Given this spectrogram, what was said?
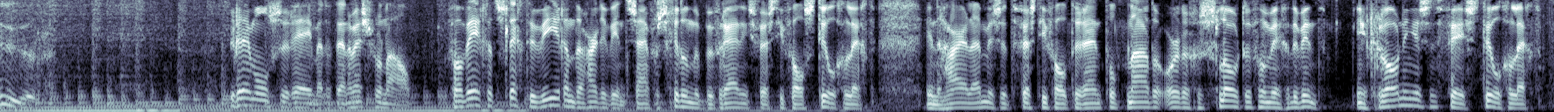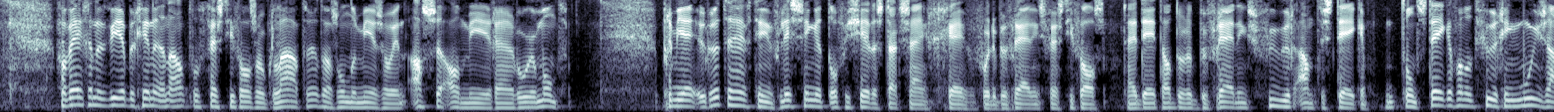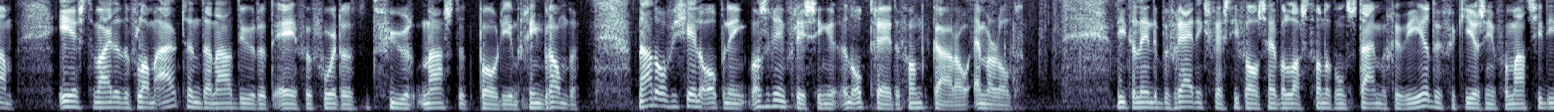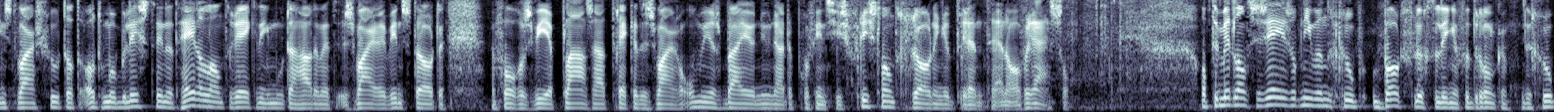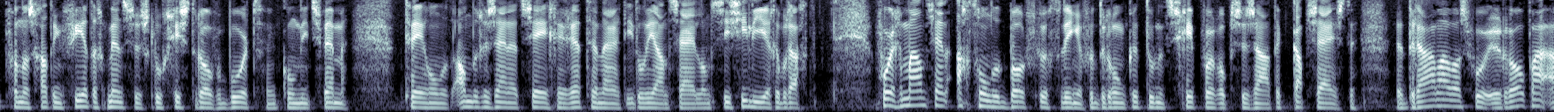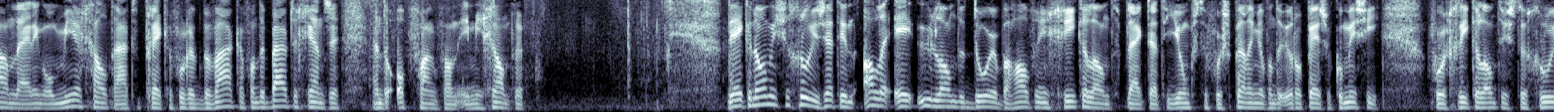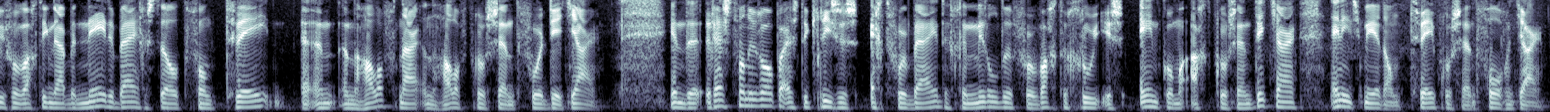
uur. Raymond Seré met het NOS-journaal. Vanwege het slechte weer en de harde wind zijn verschillende bevrijdingsfestivals stilgelegd. In Haarlem is het festivalterrein tot na de orde gesloten vanwege de wind. In Groningen is het feest stilgelegd. Vanwege het weer beginnen een aantal festivals ook later. Dat is onder meer zo in Assen, Almere en Roermond. Premier Rutte heeft in Vlissingen het officiële startsein gegeven voor de bevrijdingsfestivals. Hij deed dat door het bevrijdingsvuur aan te steken. Het ontsteken van het vuur ging moeizaam. Eerst waarde de vlam uit en daarna duurde het even voordat het vuur naast het podium ging branden. Na de officiële opening was er in Vlissingen een optreden van Caro Emerald. Niet alleen de bevrijdingsfestivals hebben last van het onstuimige weer. De Verkeersinformatiedienst waarschuwt dat automobilisten in het hele land rekening moeten houden met zware windstoten. En volgens Weerplaza trekken de zware onweersbuien nu naar de provincies Friesland, Groningen, Drenthe en Overijssel. Op de Middellandse Zee is opnieuw een groep bootvluchtelingen verdronken. De groep van een schatting 40 mensen sloeg gisteren overboord en kon niet zwemmen. 200 anderen zijn uit zee gered en naar het Italiaanse eiland Sicilië gebracht. Vorige maand zijn 800 bootvluchtelingen verdronken toen het schip waarop ze zaten kapseisde. Het drama was voor Europa aanleiding om meer geld uit te trekken voor het bewaken van de buitengrenzen en de opvang van immigranten. De economische groei zet in alle EU-landen door, behalve in Griekenland, blijkt uit de jongste voorspellingen van de Europese Commissie. Voor Griekenland is de groeiverwachting naar beneden bijgesteld van 2,5 naar een half procent voor dit jaar. In de rest van Europa is de crisis echt voorbij. De gemiddelde verwachte groei is 1,8% dit jaar en iets meer dan 2% volgend jaar.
